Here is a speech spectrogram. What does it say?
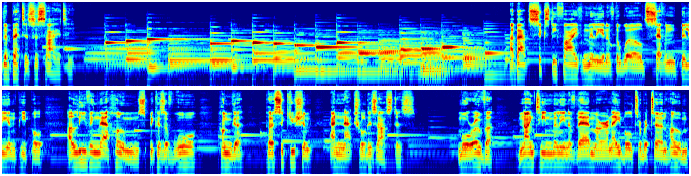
the better society. About 65 million of the world's 7 billion people are leaving their homes because of war, hunger, persecution, and natural disasters. Moreover, 19 million of them are unable to return home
